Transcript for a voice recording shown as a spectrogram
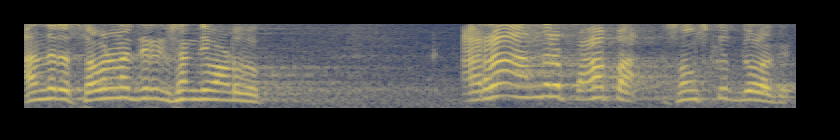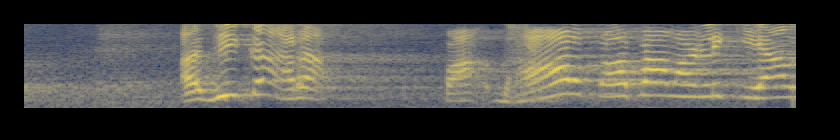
ಅಂದರೆ ಸವರ್ಣ ತಿರುಗಿ ಸಂಧಿ ಮಾಡಬೇಕು. ಅರ ಅಂದರೆ ಪಾಪ ಸಂಸ್ಕೃತದೊಳಗೆ. ಅಧಿಕ ಅರ ಪಾ, ಭಾಳ ಪಾಪ ಮಾಡಲಿಕ್ಕೆ ಯಾವ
